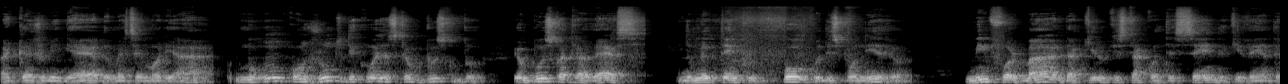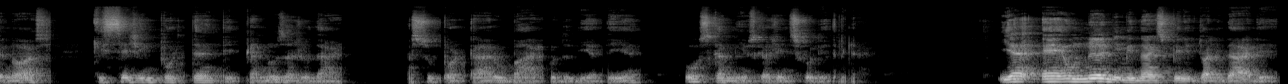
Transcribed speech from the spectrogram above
Arcanjo Miguel, do Mestre Moriá, um conjunto de coisas que eu busco, eu busco através do meu tempo pouco disponível, me informar daquilo que está acontecendo e que vem até nós, que seja importante para nos ajudar a suportar o barco do dia a dia ou os caminhos que a gente escolher trilhar. E é, é unânime na espiritualidade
